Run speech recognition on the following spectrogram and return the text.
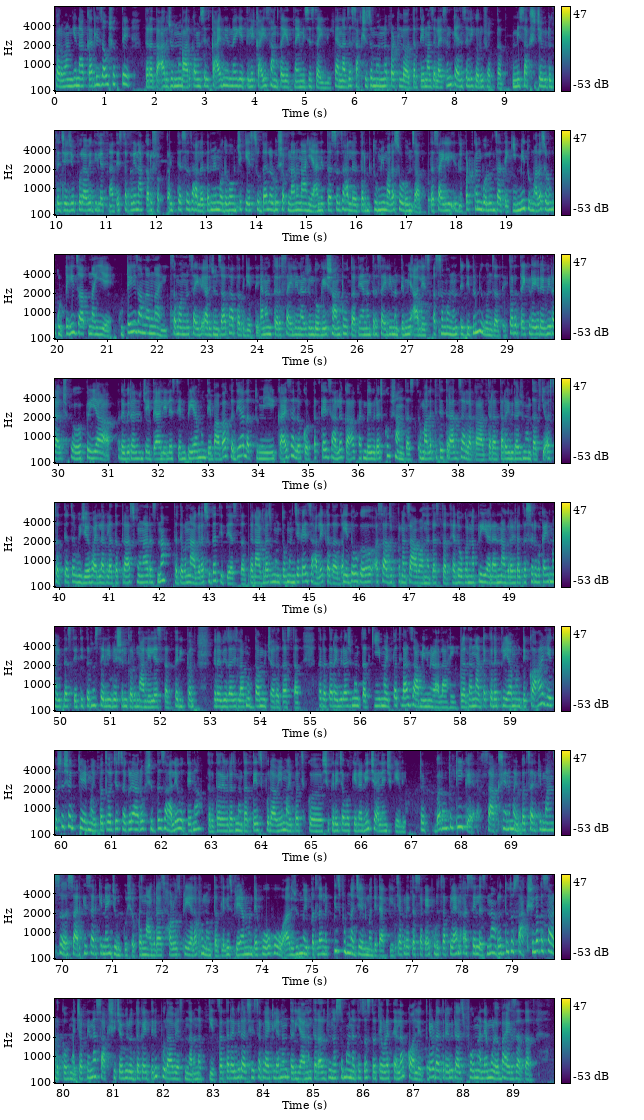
परवानगी नाकारली जाऊ शकते. तर आता अर्जुन बार काउन्सिल काय निर्णय घेतील हे काही सांगता येत नाही मिसेस सायली त्यांना जर साक्षीचं म्हणणं पटलं तर ते माझं लायसन कॅन्सलही करू शकतात. मी साक्षीच्या विरुद्ध जे जे पुरावे दिलेत ना ते सगळे नाकारू शकतात. तसं झालं तर मी मधुभाऊंची केस सुद्धा लढू शकणार नाही. आणि तसं झालं तर तुम्ही मला सोडून जा. तर सायली पटकन बोलून जाते की मी तुम्हाला सोडून कुठेही जात नाहीये. कुठेही जाणार नाही. असं म्हणून सायली अर्जुनचा हातात घेते. त्यानंतर सायली आणि अर्जुन दोघे शांत होतात. यानंतर सायली म्हणते मी आलेच. असं म्हणून ते तिथून निघून जाते. तर आता इकडे रविराज प्रिया रविराजांच्या इथे आलेले असते आणि प्रिया म्हणते बाबा कधी आलात तुम्ही? काय झालं? कोर्टात काही झालं का? कारण रविराज खूप शांत असतं. मला तिथे त्रास झाला का? तर आता रविराज म्हणतात की असत्याचा विजय व्हायला लागला तर त्रास होणारच ना? तर तेव्हा नागराज सुद्धा तिथे असतात. तर नागराज म्हणतो म्हणजे काय झालंय का दादा? हे दोघं असं साजूकपणाचं आव्हानात असतात. ह्या दोघांना प्रियाला नागराजला तर सर्व काही माहीत असते. तिथूनच सेलिब्रेशन करून आलेले असतात. तरी पण रविराजला मुद्दाम विचारत असतात. तर आता रविराज म्हणतात की मैपतला जामीन मिळाला आहे. तर आता नाटककार प्रिया म्हणते का? हे कसं शक्य आहे? मैपतवरचे सगळे आरोप सिद्ध झाले होते ना? तर आता रविराज म्हणतात तेच पुरावे मैपत क- शिकरेच्या वकिलांनी चॅलेंज केले. तर परंतु ठीक आहे. साक्षी आणि मैपत सारखी माणसं सारखी सारखी नाही जिंकू शकत. नागराज हळूच प्रियाला खुणवतात. लगेच प्रिया म्हणते हो हो अर्जुन मैपतला नक्कीच पुन्हा जेलमध्ये टाकेल. त्याच्याकडे तसा काही पुढचा प्लॅन असेलच ना? परंतु तो साक्षीला कसं अडकवणार? त्याच्याकडे ना साक्षीच्या विरुद्ध काहीतरी पुरावे असणार नक्कीच. आता रविराज हे सगळं ऐकल्यानंतर यानंतर अर्जुन असं म्हणतच असतं तेवढ्यात त्याला कॉल येतो. तेवढ्यात रविराज फोन आल्यामुळे बाहेर जातात.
